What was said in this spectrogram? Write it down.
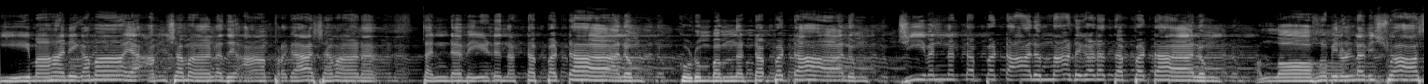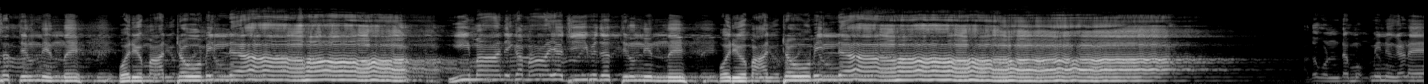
ഈമാനികമായ അംശമാണത് ആ പ്രകാശമാണ്. തന്റെ വീട് നഷ്ടപ്പെട്ടാലും കുടുംബം നഷ്ടപ്പെട്ടാലും ജീവൻ നഷ്ടപ്പെട്ടാലും നാട് കടത്തപ്പെട്ടാലും അള്ളാഹുവിനുള്ള വിശ്വാസത്തിൽ നിന്ന് ഒരു മാറ്റവുമില്ല. ഈമാനികമായ ജീവിതത്തിൽ നിന്ന് ഒരു മാറ്റവുമില്ല. അതുകൊണ്ട് മുഅ്മിനുകളെ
